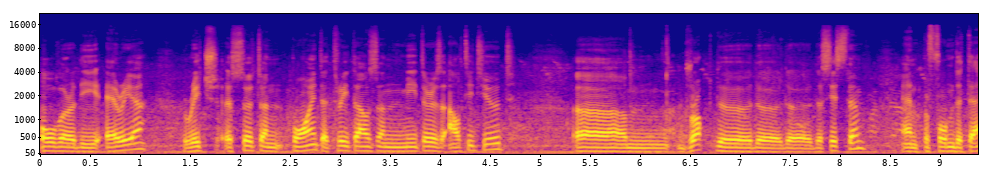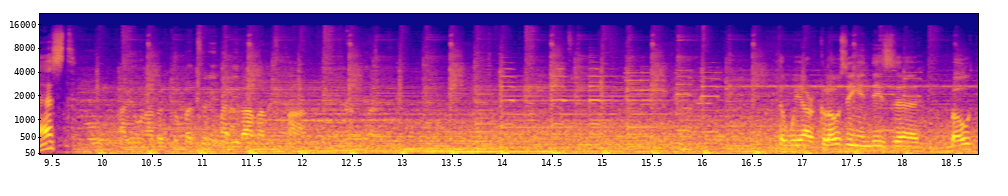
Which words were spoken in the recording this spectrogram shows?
over the area, reach a certain point at 3,000 meters altitude, um, drop the, the, the, the, system and perform the test. We are closing in this uh, boat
